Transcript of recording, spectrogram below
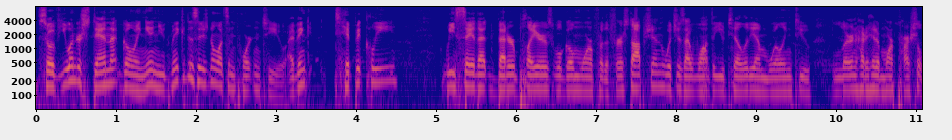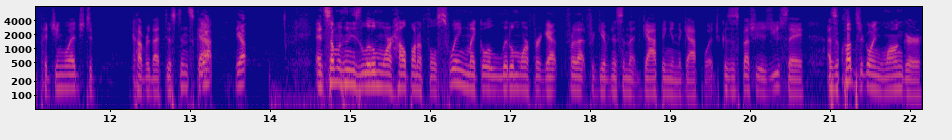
So if you understand that going in, you can make a decision on what's important to you. I think typically we say that better players will go more for the first option, which is I want the utility. I'm willing to learn how to hit a more partial pitching wedge to cover that distance gap. Yep. And someone who needs a little more help on a full swing might go a little more forget for that forgiveness and that gapping in the gap wedge. Because especially as you say, as the clubs are going longer,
